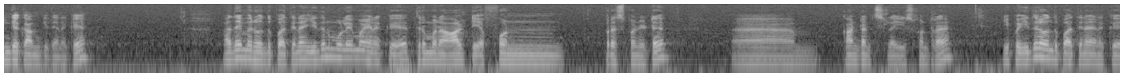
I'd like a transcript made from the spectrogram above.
இங்கே காமிக்குது எனக்கு. அதே மாதிரி வந்து பார்த்தீங்கன்னா இதன் மூலயமா எனக்கு திரும்ப நான் ஆல்ட் எஃப் ஒன் ப்ரெஸ் பண்ணிவிட்டு கான்டென்ட்ஸில் யூஸ் பண்ணுறேன் இப்போ இதில் வந்து பார்த்தீங்கன்னா எனக்கு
